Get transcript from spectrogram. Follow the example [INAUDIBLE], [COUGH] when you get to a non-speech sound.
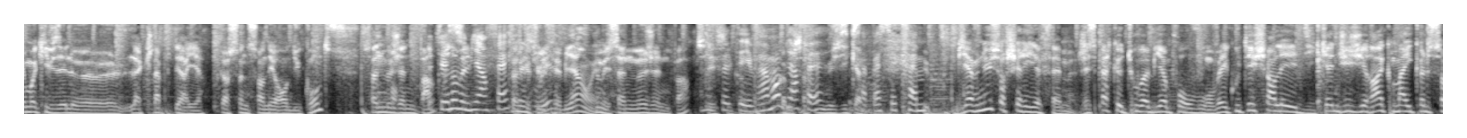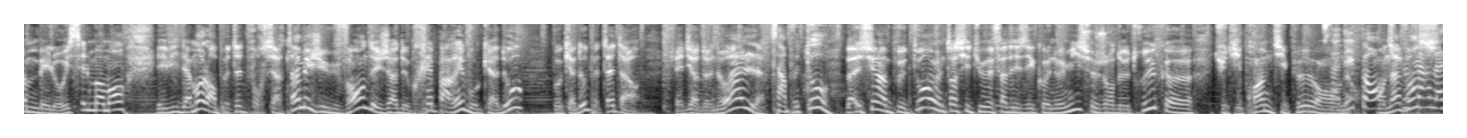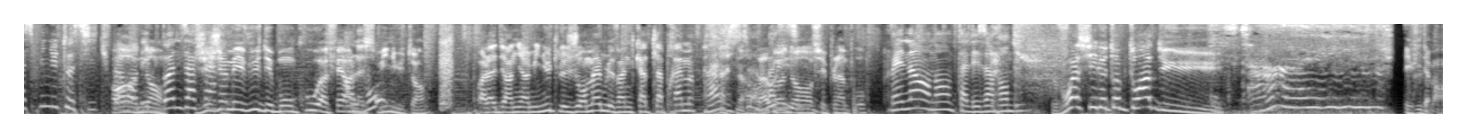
C'est moi qui faisais le, la clap derrière. Personne s'en est rendu compte. Ça ne me gêne pas. C'était si bien fait. Parce que tu le fais bien, oui. Mais ça ne me gêne pas. C'était vraiment comme bien ça, fait. Ça passait crème. Bienvenue sur Chéri FM. J'espère que tout va bien pour vous. On va écouter Charles et Eddie, Kenji Girac, Michael Sambello. Et c'est le moment, évidemment, alors peut-être pour certains, mais j'ai eu vent déjà de préparer vos cadeaux. Vos cadeaux peut-être, alors, j'allais dire de Noël. C'est un peu tôt. Bah, c'est un peu tôt. En même temps, si tu veux faire des économies, ce genre de truc, euh, tu t'y prends un petit peu en, Ça dépend. en tu avance. peux faire last minute aussi. Tu peux Oh avoir des non, bonnes j'ai affaires. jamais vu des bons coups à faire Ah à la bon minute. Hein. À la dernière minute, le jour même, le 24 l'après-midi. Ah, justement. Bah ouais, non, c'est plein pot. Mais non, non, t'as les invendus. Voici le top 3 du... Évidemment.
